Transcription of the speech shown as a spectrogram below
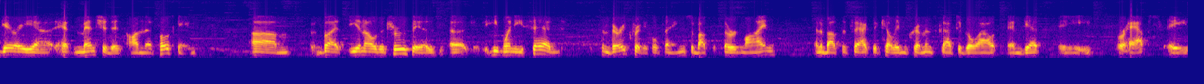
Gary uh, had mentioned it on the post game. Um, but you know, the truth is, uh, he when he said some very critical things about the third line and about the fact that Kelly McCrimmon's got to go out and get a perhaps a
